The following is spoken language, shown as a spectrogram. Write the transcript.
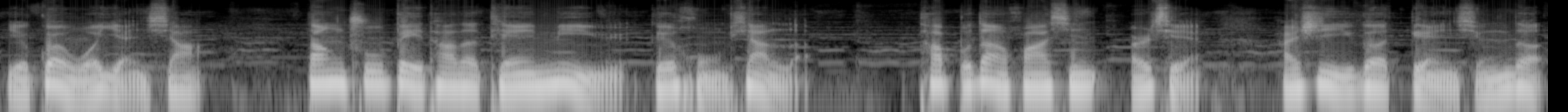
也怪我眼瞎，当初被他的甜言蜜语给哄骗了。他不但花心，而且还是一个典型的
